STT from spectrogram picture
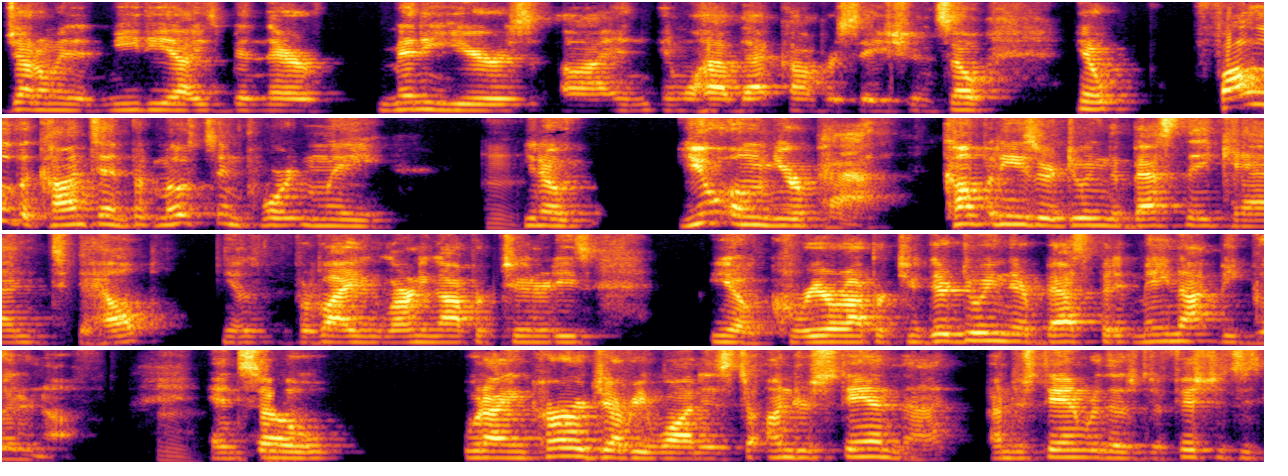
gentleman in media. He's been there many years, uh, and, and, we'll have that conversation. So, you know, follow the content, but most importantly, mm. you know, you own your path. Companies are doing the best they can to help, you know, providing learning opportunities, you know, career opportunities. They're doing their best, but it may not be good enough. Mm. And so what I encourage everyone is to understand that, understand where those deficiencies,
